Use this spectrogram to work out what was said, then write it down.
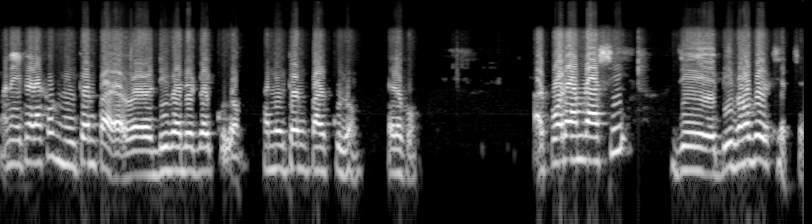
মানে এটার একক newton divided by coulomb newton per coulomb এরকম। আর পরে আমরা আসি যে বিভবের ক্ষেত্রে।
